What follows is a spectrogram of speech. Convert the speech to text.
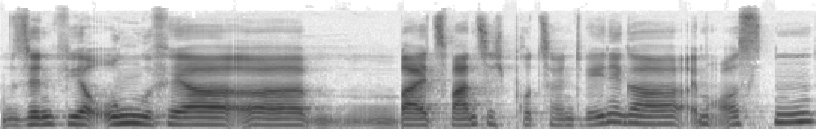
sind wir ungefähr äh, bei 20 Prozent weniger im Osten.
